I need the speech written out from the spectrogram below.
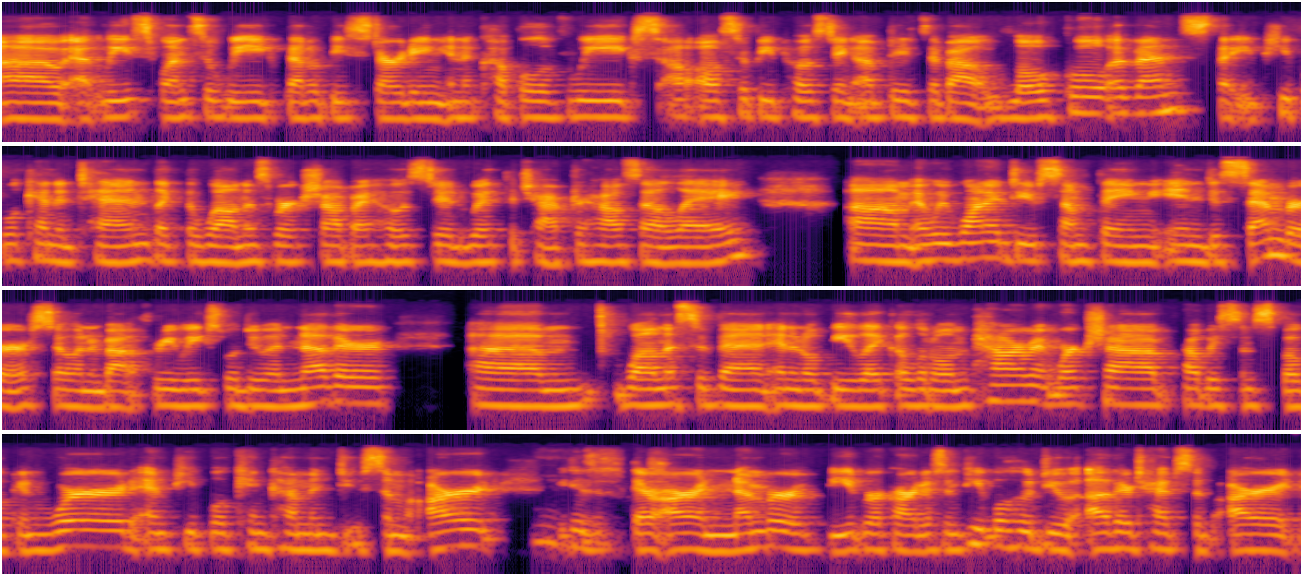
Uh, at least once a week. That'll be starting in a couple of weeks. I'll also be posting updates about local events that people can attend, like the wellness workshop I hosted with the Chapter House LA. Um, and we want to do something in December. So, in about three weeks, we'll do another um, wellness event, and it'll be like a little empowerment workshop, probably some spoken word, and people can come and do some art because there are a number of beadwork artists and people who do other types of art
